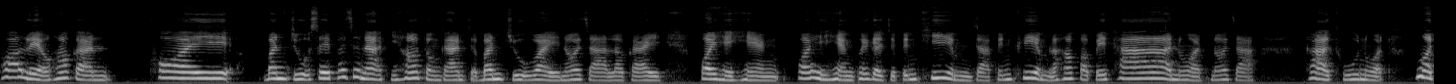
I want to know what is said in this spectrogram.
พ่อแล้วเฮากันคอยบรรจุใส่ภาชนะที่เฮาต้องการจะบรรจุไว้เนาะจ้ะแล้วก็ไอ้ ปล่อยให้แห้งปล่อยให้แห้งเพื่อนก็จะเป็นครีมจ้ะเป็นครีมแล้วเขาก็ไปทาหนวดเนาะจ้ะทาทูหนวดนวด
